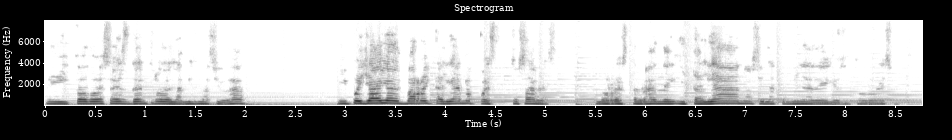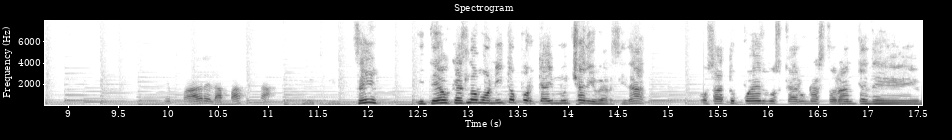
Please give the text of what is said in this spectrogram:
Y todo eso es dentro de la misma ciudad. Y pues ya hay el barrio italiano, pues tú sabes, los restaurantes italianos y la comida de ellos y todo eso. Qué padre, la pasta. Sí, y te digo que es lo bonito porque hay mucha diversidad. O sea, tú puedes buscar un restaurante de,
